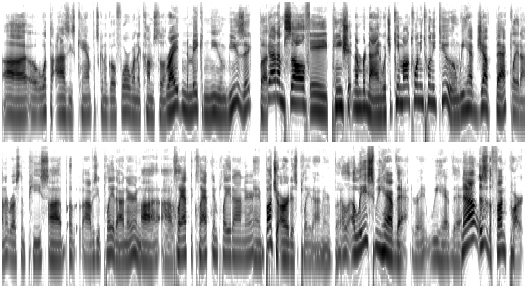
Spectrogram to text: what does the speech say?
uh, what the Ozzy's camp is going to go for when it comes to writing and making new music. But got himself a Patient Number Nine, which it came out 2022, and we have Jeff Beck played on it. Rest in peace. Uh, obviously played on there, and uh, uh, Clapton, Clapton played on there, and a bunch of artists played on there. But at least we have that, right? We have that. Now this is the fun part.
